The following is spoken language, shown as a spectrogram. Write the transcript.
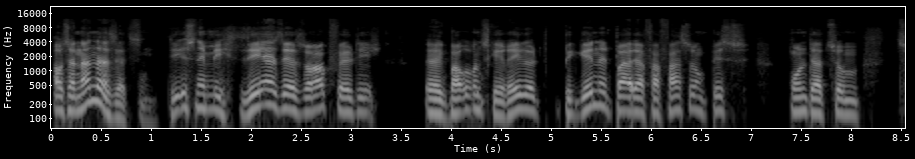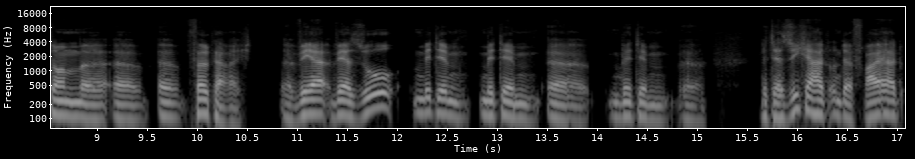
auseinandersetzen. Die ist nämlich sehr, sehr sorgfältig äh, bei uns geregelt, beginnend bei der Verfassung bis runter zum, zum äh, äh, äh Völkerrecht. Äh, wer, wer so mit dem, mit dem, äh, mit dem, mit der Sicherheit und der Freiheit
